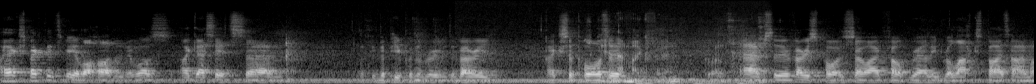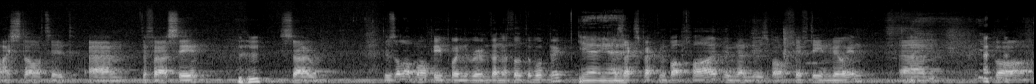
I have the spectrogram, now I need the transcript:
I expected it to be a lot harder than it was. I guess it's. Um, I think the people in the room they're very like supportive. That microphone. Um, so they're very supportive. So I felt really relaxed by the time I started um, the first scene. So there's a lot more people in the room than I thought there would be. Yeah, yeah. I was expecting about five, and then there was about 15 million. Um, but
